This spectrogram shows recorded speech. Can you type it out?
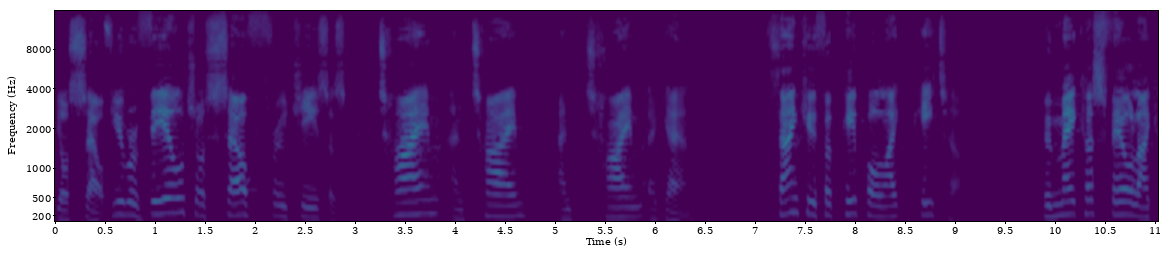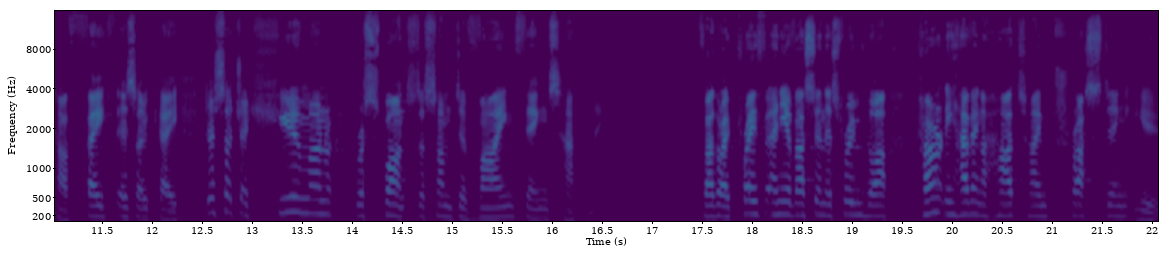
yourself. You revealed yourself through Jesus time and time and time again. Thank you for people like Peter who make us feel like our faith is okay. Just such a human response to some divine things happening. Father, I pray for any of us in this room who are currently having a hard time trusting you.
